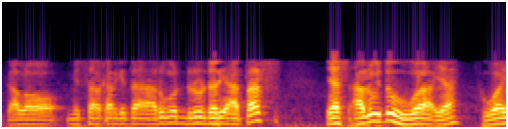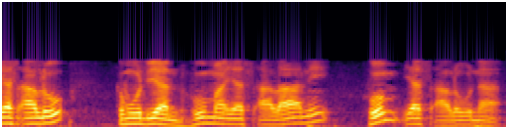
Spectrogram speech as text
Kalau misalkan kita runut dulu dari atas, yas'alu itu huwa ya. Huwa yas'alu, kemudian huma yas'alani, hum yas'aluna.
